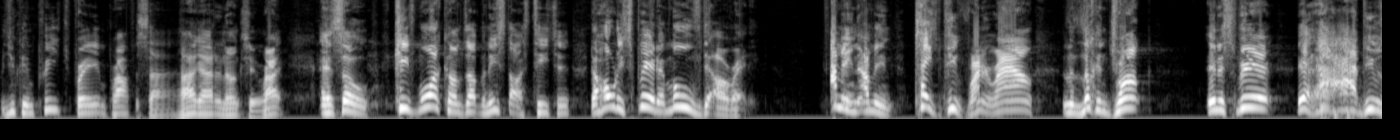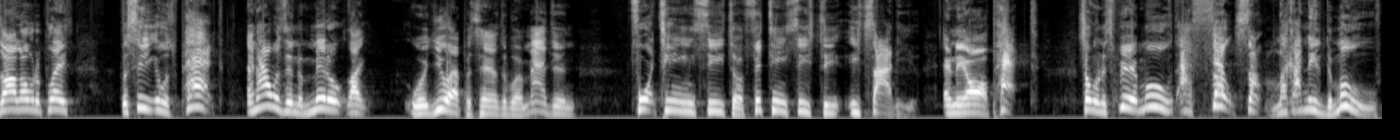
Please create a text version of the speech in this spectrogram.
you can preach, pray, and prophesy. I got an unction, right? And so Keith Moore comes up and he starts teaching. The Holy Spirit had moved it already. I mean, I mean, place people running around, looking drunk in the spirit. Yeah, ah, people was all over the place. But see, it was packed, and I was in the middle, like where you at, Patanza, but imagine 14 seats or 15 seats to each side of you, and they all packed. So when the spirit moved, I felt something like I needed to move.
